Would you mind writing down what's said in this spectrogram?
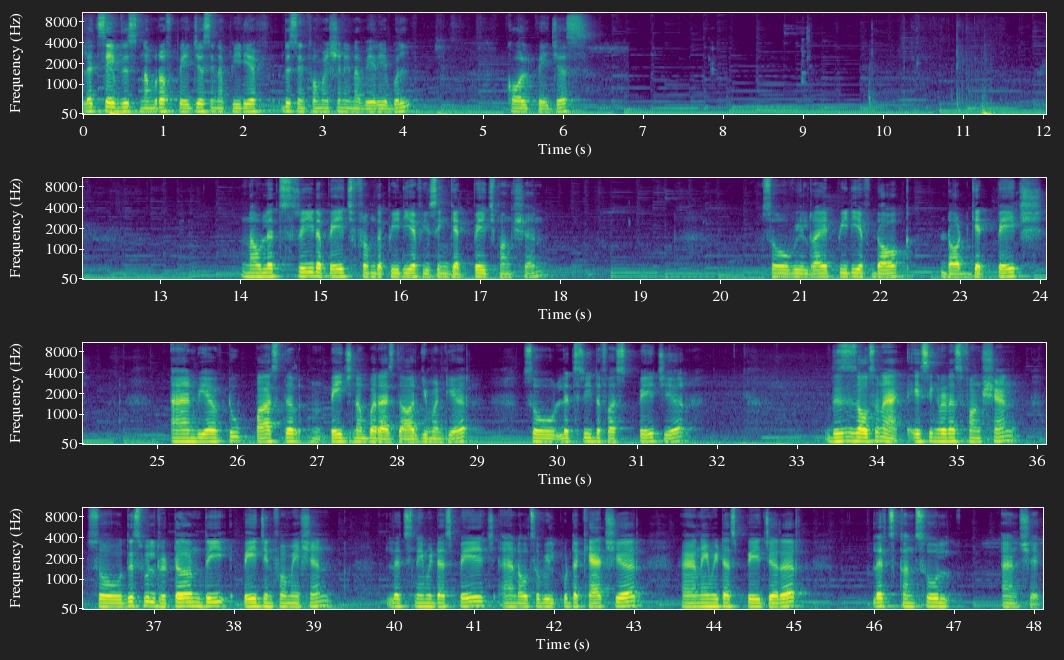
let's save this number of pages in a pdf this information in a variable called pages now let's read a page from the PDF using get page function. So we'll write pdf doc dot get page. And we have to pass the page number as the argument here. So let's read the first page here. This is also an asynchronous function. So this will return the page information. Let's name it as page. And also we'll put a catch here and name it as page error let's console and check.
